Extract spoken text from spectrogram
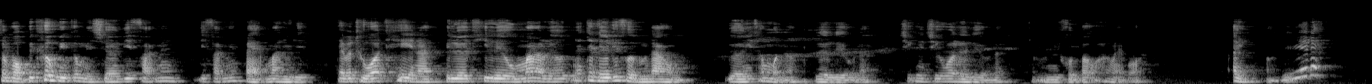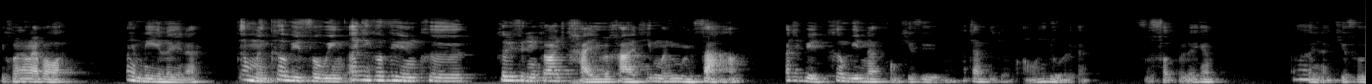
จะบอกเป็นเครื่องบินก็ไม่เชิง ดีไซน์แม่งดีไซน์แม่งแปลกมากดูดิ แต่ถือว่าเท่นะ เป็นเรือที่เร็วมากเร็ว น่าจะเร็วที่สุดบรรดาของเรือนี้ทั้งหมดนะ เรือเร็วนะ ชื่อชื่อว่าเรือเร็วนะมันมีคนเป่าข้างในเปล่าวะเอ้ยเดี๋ยวนะมีคนข้างในเปล่าไม่มีเลยนะ ก็เหมือนเครื่องวีสวิงเอ้ยจริงเครื่องวีสวิงคือเครื่องวีสวิงก็ขายอยู่ราคาที่มันหมื่นสาม ก็จะเป็นเครื่องบินนะของคิวฟิวถ้าจำผิดเดี๋ยวเอาให้ดูเลยกัน สดๆไปเลยกันเออนี่ยคิวฟิว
